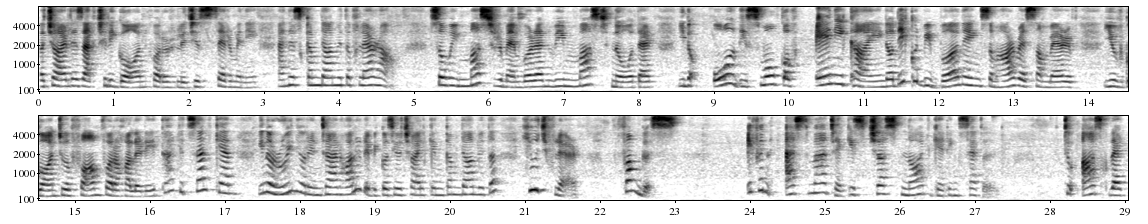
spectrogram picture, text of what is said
a child has actually gone for a religious ceremony and has come down with a flare up. So we must remember and we must know that, you know, all the smoke of any kind, or they could be burning some harvest somewhere if you've gone to a farm for a holiday, that itself can, you know, ruin your entire holiday because your child can come down with a huge flare. Fungus. If an asthmatic is just not getting settled, to ask that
